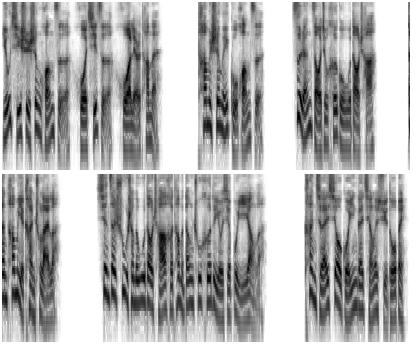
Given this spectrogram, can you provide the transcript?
尤其是圣皇子、火棋子、火灵儿他们。他们身为古皇子，自然早就喝过悟道茶，但他们也看出来了，现在树上的悟道茶和他们当初喝的有些不一样了，看起来效果应该强了许多倍。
